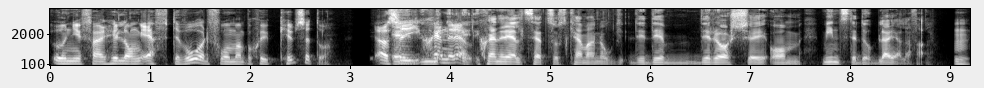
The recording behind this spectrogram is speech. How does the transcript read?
ungefär hur lång eftervård får man på sjukhuset då? Alltså eh, generellt? Generellt sett så kan man nog, det, det, det rör sig om minst det dubbla i alla fall. Mm.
